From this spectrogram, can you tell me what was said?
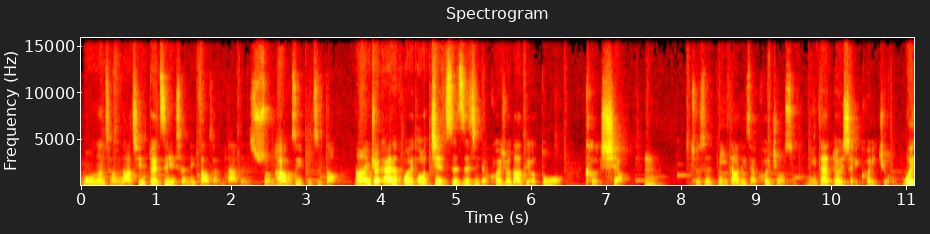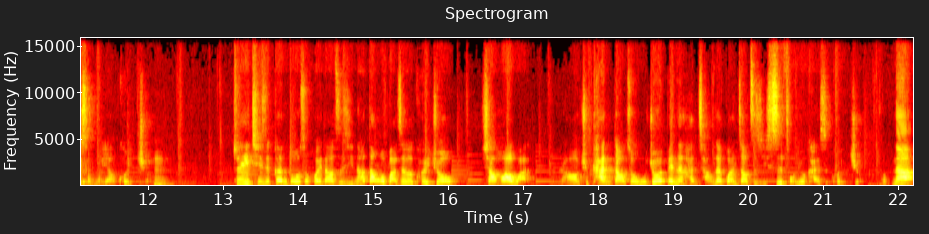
某种程度上其实对自己的身体造成很大的损害，我自己不知道。然后你就开始回头检视自己的愧疚到底有多可笑，嗯，就是你到底在愧疚什么？你在对谁愧疚？为什么要愧疚？嗯，所以其实更多是回到自己。然后当我把这个愧疚消化完，然后去看到之后，我就会变得很常在关照自己是否又开始愧疚。那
